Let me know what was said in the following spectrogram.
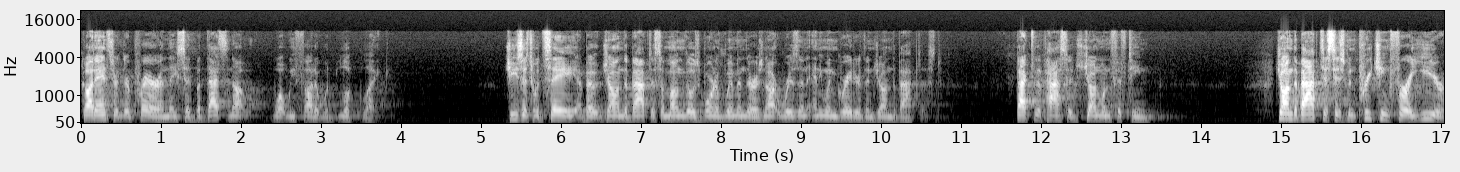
God answered their prayer, and they said, But that's not what we thought it would look like. Jesus would say about John the Baptist, among those born of women, there has not risen anyone greater than John the Baptist. Back to the passage, John 1:15. John the Baptist has been preaching for a year.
